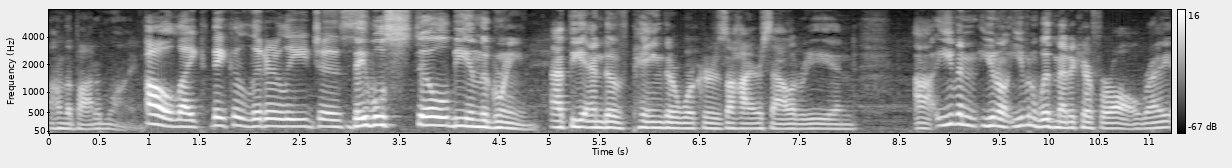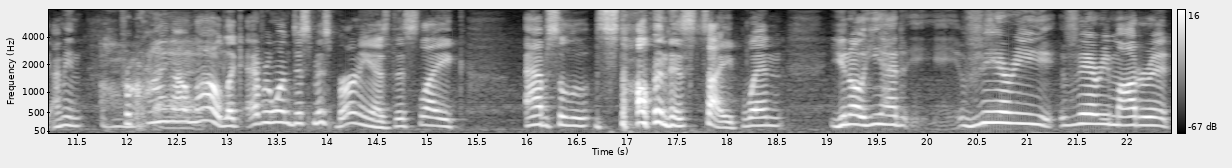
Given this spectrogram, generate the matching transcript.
on the bottom line. Oh, like they could literally just They will still be in the green at the end of paying their workers a higher salary and uh, even you know even with Medicare for all, right? I mean, for crying out loud, like everyone dismissed Bernie as this like absolute Stalinist type when you know he had very very moderate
